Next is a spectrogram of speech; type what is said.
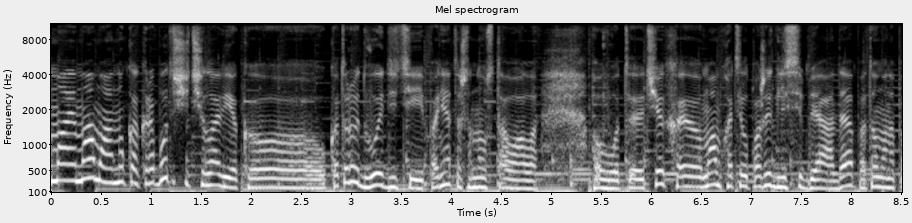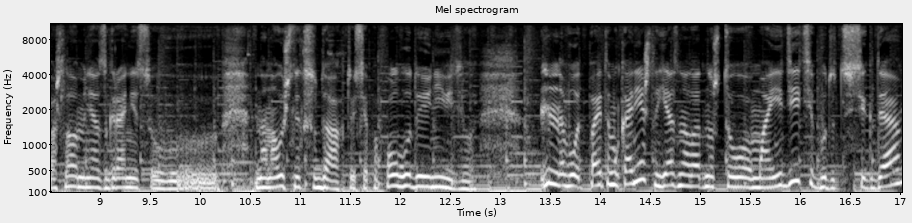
Моя мама, ну как, работающий человек, э, у которой двое детей. Понятно, что она уставала. Вот. Человек, э, мама хотела пожить для себя, да, потом она пошла у меня за границу на научных судах. То есть я по полгода ее не видела. Вот, поэтому, конечно, я знала одно, что мои дети будут всегда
